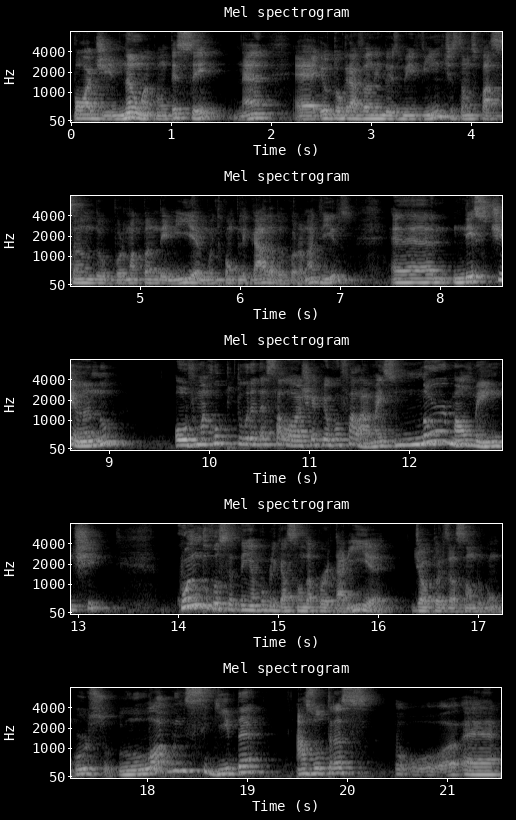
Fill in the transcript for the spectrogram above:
pode não acontecer, né? É, eu estou gravando em 2020, estamos passando por uma pandemia muito complicada do coronavírus. É, neste ano, houve uma ruptura dessa lógica que eu vou falar, mas normalmente, quando você tem a publicação da portaria de autorização do concurso, logo em seguida as outras, é,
